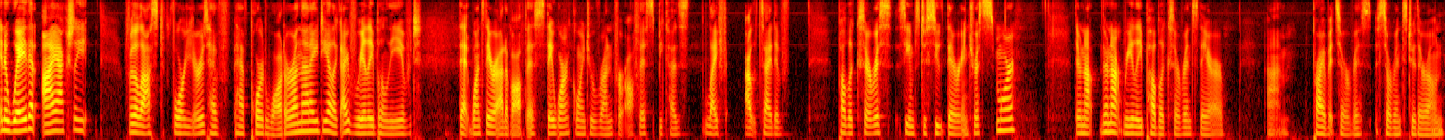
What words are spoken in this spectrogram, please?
in a way that I actually for the last four years have have poured water on that idea. Like I've really believed that once they were out of office, they weren't going to run for office because life outside of public service seems to suit their interests more. They're not they're not really public servants. They are um, private service servants to their own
